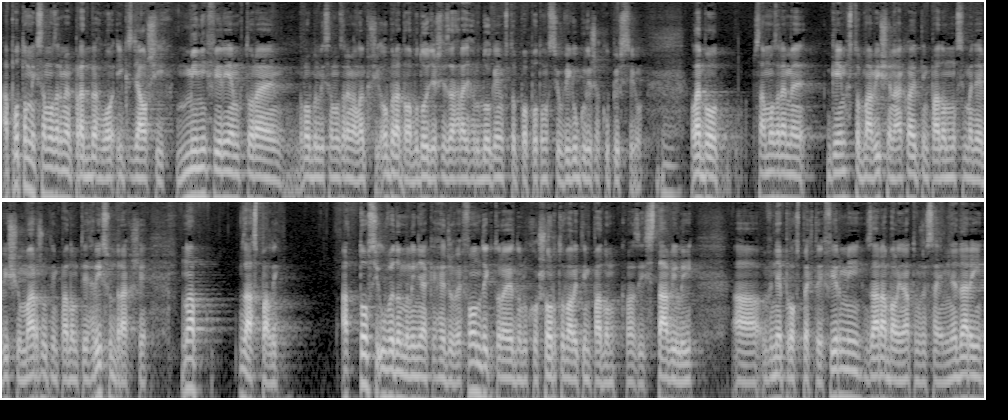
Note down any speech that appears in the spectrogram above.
A potom ich samozrejme predbehlo x ďalších minifiriem, ktoré robili samozrejme lepší obrad, alebo dojdeš si zahrať hru do GameStopu a potom si ju vygoogliš a kúpiš si ju. Mm. Lebo samozrejme GameStop má vyššie náklady, tým pádom musí mať aj vyššiu maržu, tým pádom tie hry sú drahšie. No a zaspali. A to si uvedomili nejaké hedžové fondy, ktoré jednoducho shortovali, tým pádom kvázi stavili a v neprospech tej firmy, zarábali na tom, že sa im nedarí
